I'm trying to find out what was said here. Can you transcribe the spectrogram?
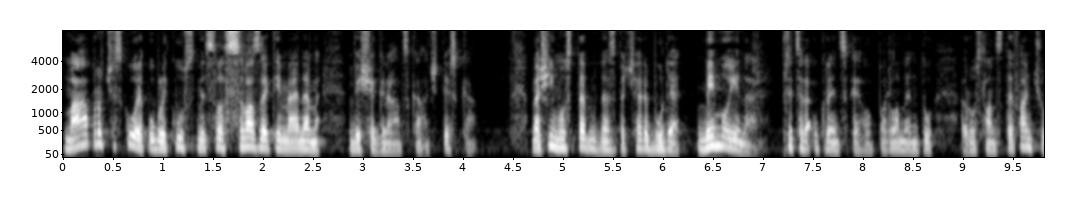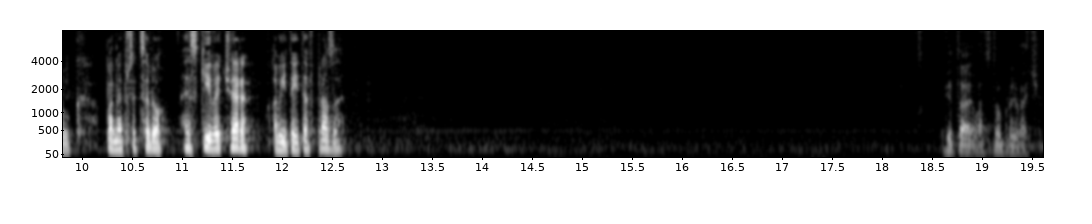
má pro Českou republiku smysl svazek jménem Vyšegrádská čtyřka? Naším hostem dnes večer bude mimo jiné předseda ukrajinského parlamentu Ruslan Stefančuk. Pane předsedo, hezký večer a vítejte v Praze. Вітаю вас, добрий вечір.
